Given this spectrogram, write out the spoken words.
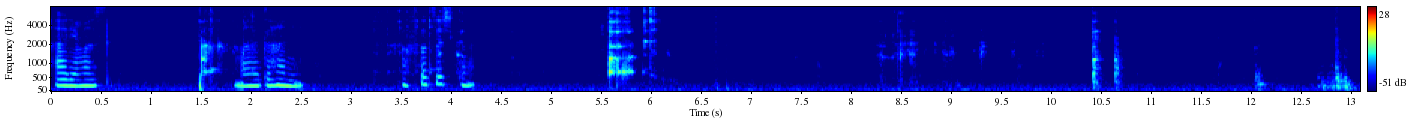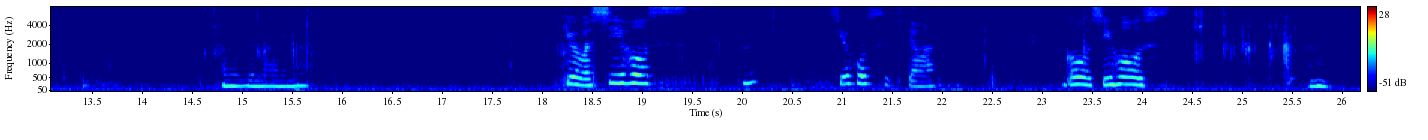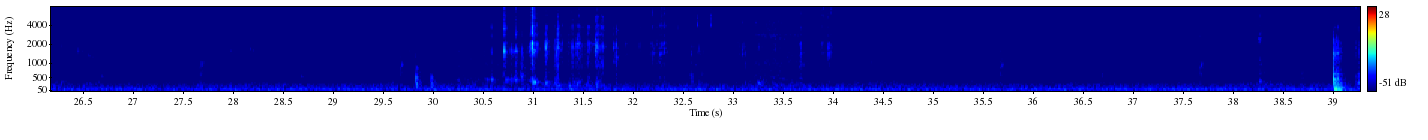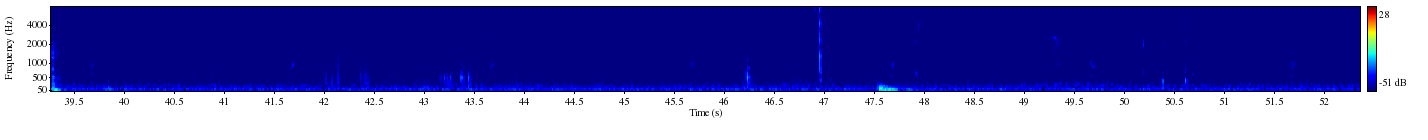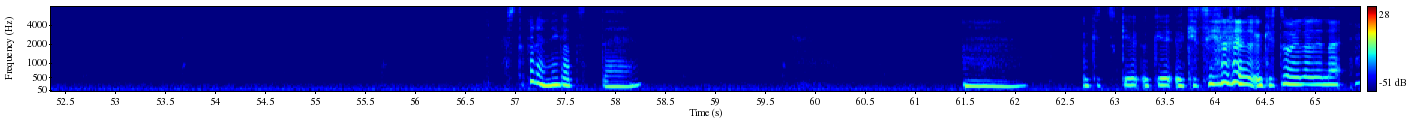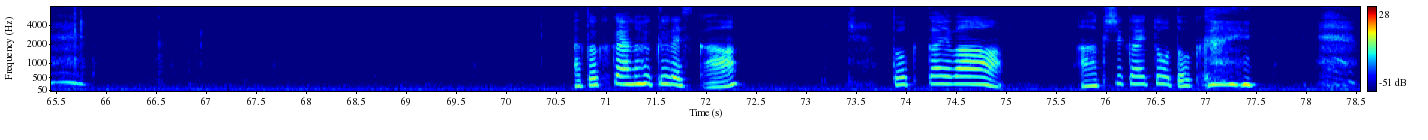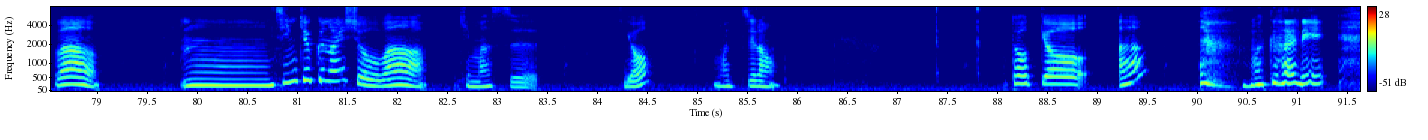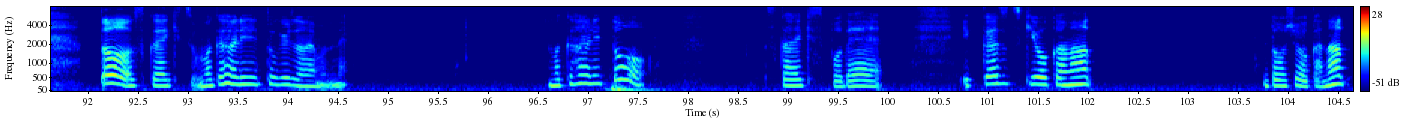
あります。マヌカハニー。あ二つしかないお水もあります今日はシーホース。ん？シーホース着てます。ゴーシーホース明日から2月ってうん受け付け受け受け付けられない 受け止められない。あトーク会の服ですか？トーク会は握手会とトーク会はうん新曲の衣装は着ますよ。もちろん。東京あ？幕張？とスカイキス幕張東京じゃないもんね。幕張とスカイエキスポで1回ずつ着ようかな。どうしようかな。っ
